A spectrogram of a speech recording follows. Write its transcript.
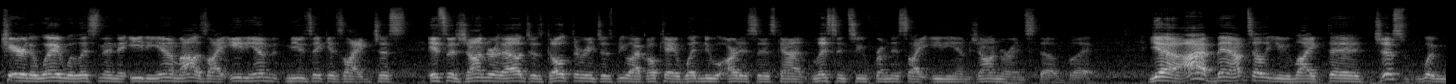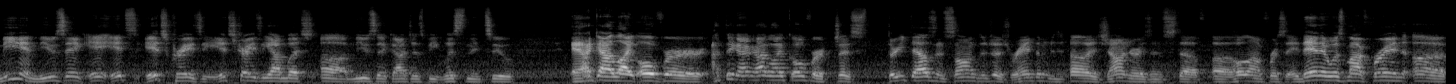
carried away with listening to EDM. I was like, EDM music is like just it's a genre that I'll just go through and just be like, okay, what new artists is can I listen to from this like EDM genre and stuff. But yeah, I man, I'm telling you, like the just with me and music, it, it's it's crazy. It's crazy how much uh, music I just be listening to, and I got like over. I think I got like over just three thousand songs of just random uh, genres and stuff. Uh, hold on for a second. Then it was my friend uh,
